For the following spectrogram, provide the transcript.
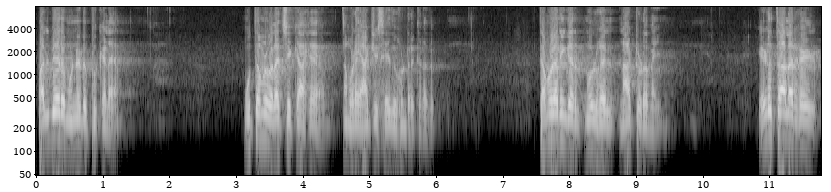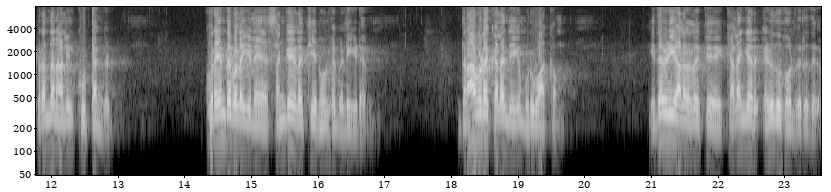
பல்வேறு முன்னெடுப்புகளை முத்தமிழ் வளர்ச்சிக்காக நம்முடைய ஆட்சி செய்து கொண்டிருக்கிறது. தமிழறிஞர் நூல்கள் நாட்டுடைமை. எழுத்தாளர்கள் பிறந்த நாளில் கூட்டங்கள். குறைந்த விலையில சங்க இலக்கிய நூல்கள் வெளியீடு. திராவிட கலைஞையும் உருவாக்கம். இதழியாளர்களுக்கு கலைஞர் எழுதுகோல் விருது.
